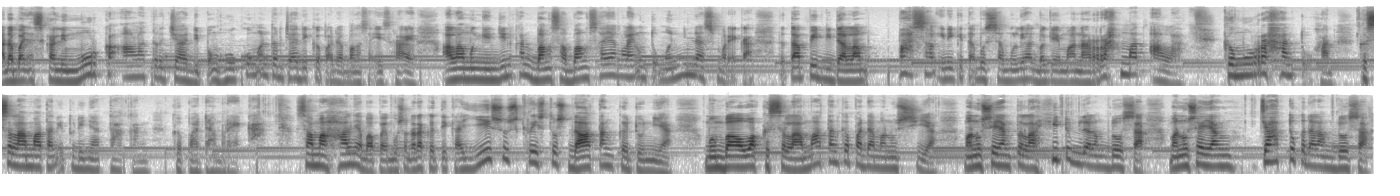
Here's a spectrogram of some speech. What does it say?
ada banyak sekali murka Allah terjadi, penghukuman terjadi kepada bangsa Israel. Allah mengizinkan bangsa-bangsa yang lain untuk menindas mereka. Tetapi di dalam pasal ini kita bisa melihat bagaimana rahmat Allah, kemurahan Tuhan, keselamatan itu dinyatakan kepada mereka. Sama halnya Bapak Ibu Saudara ketika Yesus Kristus datang ke dunia membawa keselamatan kepada manusia, manusia yang telah hidup di dalam dosa, manusia yang jatuh ke dalam dosa,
